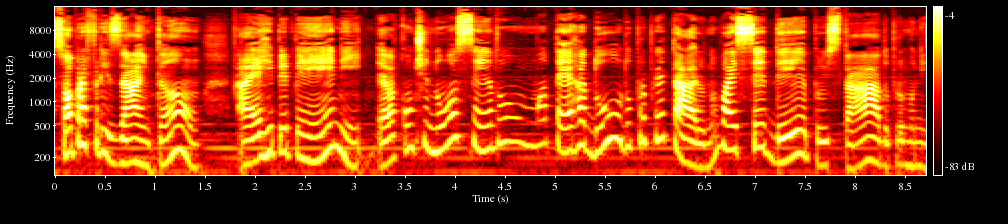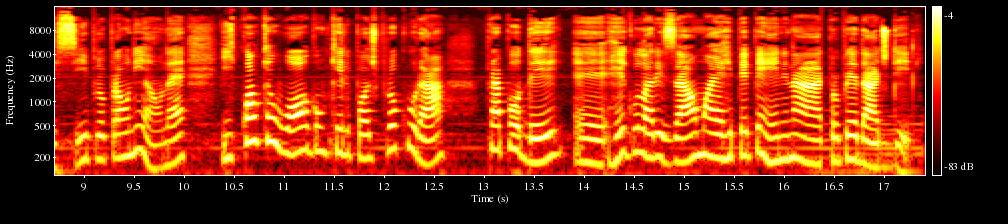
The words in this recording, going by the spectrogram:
Só para frisar, então, a RPPN ela continua sendo uma terra do, do proprietário, não vai ceder para o estado, para o município ou para a União, né? E qual que é o órgão que ele pode procurar para poder é, regularizar uma RPPN na propriedade dele?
